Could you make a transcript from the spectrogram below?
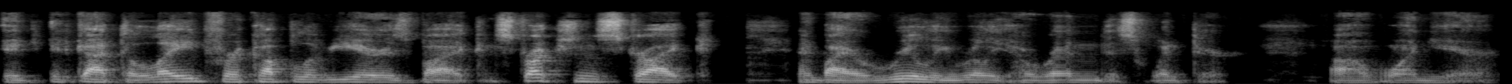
It, it got delayed for a couple of years by a construction strike and by a really, really horrendous winter uh, one year.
